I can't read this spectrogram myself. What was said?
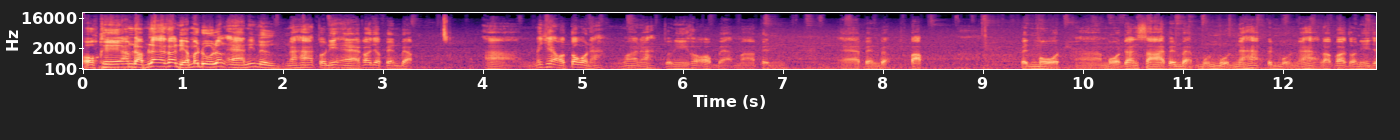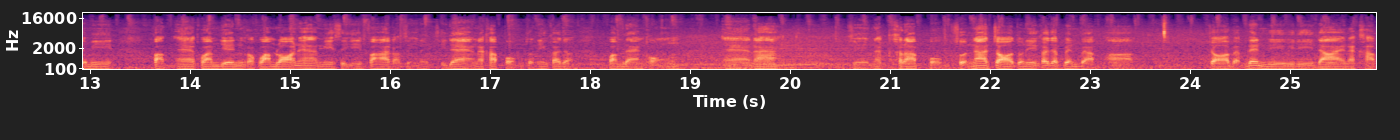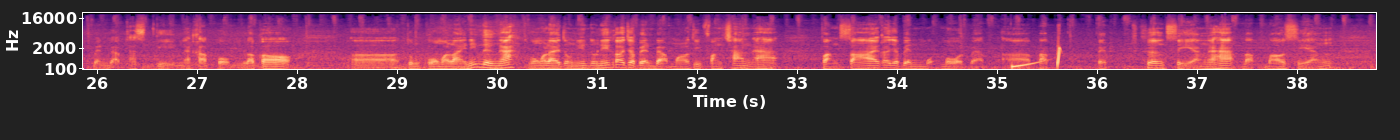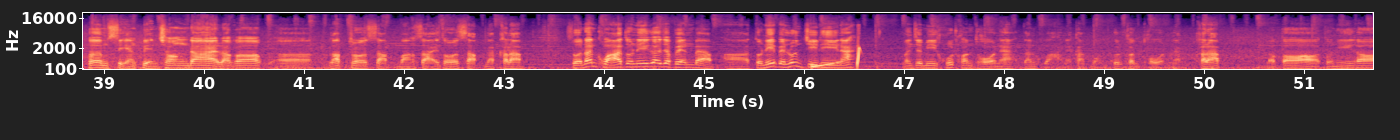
โอเค อันดับแรกก็เดี๋ยวมาดูเรื่องแอร์นิดนึงนะฮะตัวนี้แอร์ก็จะเป็นแบบอ่าไม่ใช่ออโต้นะผมว่านะตัวนี้เขาออกแบบมาเป็นแอร์เป็นแบบปรับเป็นโหมดอ่าโหมดด้านซ้ายเป็นแบบหมุนๆนะฮะเป็นหมุนนะฮะแล้วก็ตัวนี้จะมี ปรับแอร์ความเย็นกับความร้อนนะฮะมีสีฟ้ากับสีสีแดงนะครับ ผมตัวนี้ก็จะความแรงของแอร์นะฮะโอเคนะครับผมส่วนหน้าจอตัวนี้ก็จะเป็นแบบอจอแบบเล่น DVD ได้นะครับ เป็นแบบทัชสกรีนนะครับผมแล้วก็ตรงพวงมาลัยนิดนึงนะพวงมาลัยตรงนี้ตรงนี้ก็จะเป็นแบบมัลติฟัง c t ชันนะฮะฝั่งซ้ายก็จะเป็นโหมดโหมดแบบปรับเปบเครื่องเสียงนะฮะแบบเบาเสียงเพิ่มเสียงเปลี่ยนช่องได้ แล้วก็รับโทรศัพท์วางสายโทรศัพท์นะครับ ส่วนด้านขวาตัวนี้ก็จะเป็นแบบตัวนี้เป็นรุ่น GT นะ มันจะมีคูดคอนโทรลนะฮะด้านขวานะครับผมคูดคอนโทรลนะครับ แล้วก็ตัวนี้ก็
